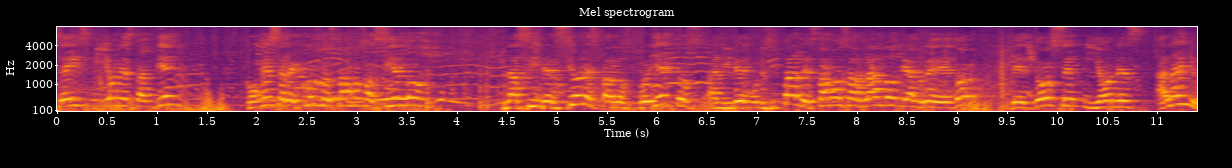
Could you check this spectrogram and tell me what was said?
6 millones también. Con ese recurso estamos haciendo las inversiones para los proyectos a nivel municipal. Estamos hablando de alrededor de 12 millones al año.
